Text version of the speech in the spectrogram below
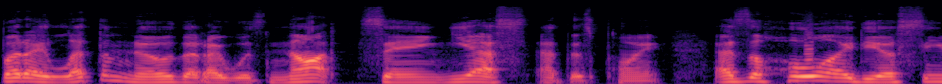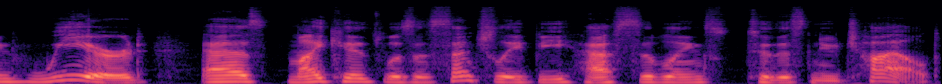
but I let them know that I was not saying yes at this point, as the whole idea seemed weird, as my kids was essentially be half siblings to this new child.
